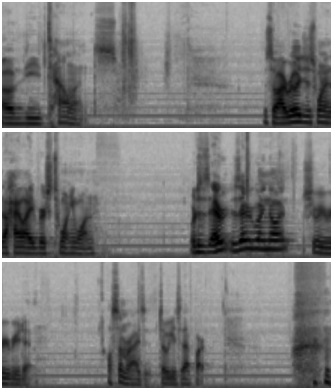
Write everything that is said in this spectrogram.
of the talents. So I really just wanted to highlight verse 21. Or does, every, does everybody know it? Should we reread it? I'll summarize it until we get to that part.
